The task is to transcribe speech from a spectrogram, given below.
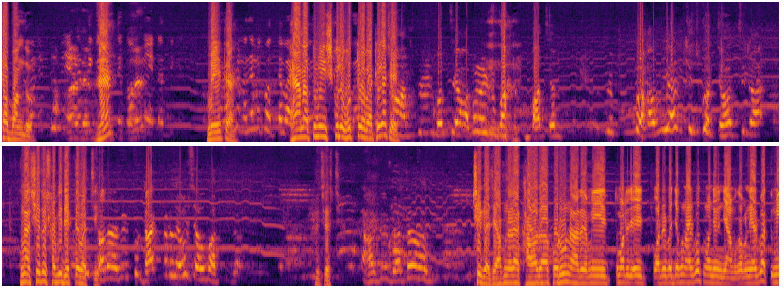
সব বন্ধ। হ্যাঁ? মেয়েটা? হ্যাঁ না, তুমি স্কুলে ভর্তি হবে, ঠিক আছে? না, সে তো সবই দেখতে পাচ্ছি। আচ্ছা আচ্ছা। ঠিক আছে, আপনারা খাওয়া দাওয়া করুন, আর আমি তোমার এই পরের বার যখন আসব, তোমার জন্য জামা কাপড় নিয়ে আসব তুমি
